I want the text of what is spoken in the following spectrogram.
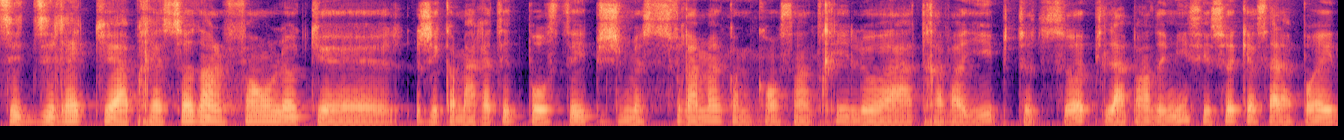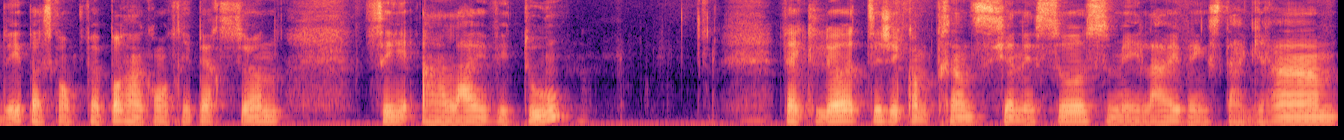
c'est direct qu'après ça, dans le fond, là, que j'ai comme arrêté de poster, puis je me suis vraiment comme concentré là, à travailler, puis tout ça. Puis la pandémie, c'est sûr que ça l'a pas aidé parce qu'on pouvait pas rencontrer personne, en live et tout. Fait que là, tu sais, j'ai comme transitionné ça sur mes lives Instagram.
